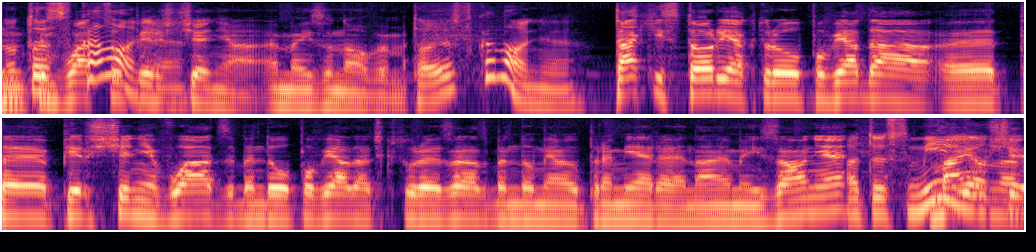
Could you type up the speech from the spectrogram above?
no to tym Władcą. Pierścienia Amazonowym. To jest w kanonie. Ta historia, którą opowiada e, te Pierścienie Władzy, będą opowiadać, które zaraz będą miały premierę na Amazonie. A to jest milion się-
